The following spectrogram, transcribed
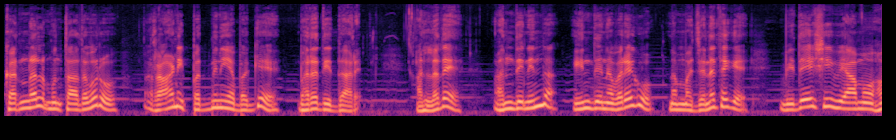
ಕರ್ನಲ್ ಮುಂತಾದವರು ರಾಣಿ ಪದ್ಮಿನಿಯ ಬಗ್ಗೆ ಬರೆದಿದ್ದಾರೆ. ಅಲ್ಲದೆ ಅಂದಿನಿಂದ ಇಂದಿನವರೆಗೂ ನಮ್ಮ ಜನತೆಗೆ ವಿದೇಶಿ ವ್ಯಾಮೋಹ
